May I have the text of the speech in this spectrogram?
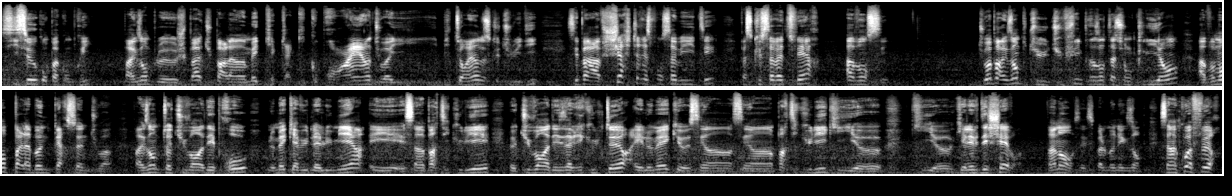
si c'est eux qui n'ont pas compris, par exemple, je sais pas, tu parles à un mec qui, qui, comprend rien, tu vois, il, il bite rien de ce que tu lui dis, c'est pas grave, cherche tes responsabilités parce que ça va te faire avancer. Tu vois, par exemple, tu, fais une présentation client à vraiment pas la bonne personne, tu vois. Par exemple, toi, tu vends à des pros, le mec a vu de la lumière et, c'est un particulier. Euh, tu vends à des agriculteurs et le mec, euh, c'est un, particulier qui, euh, élève des chèvres. Enfin non, c'est pas le bon exemple. C'est un coiffeur.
